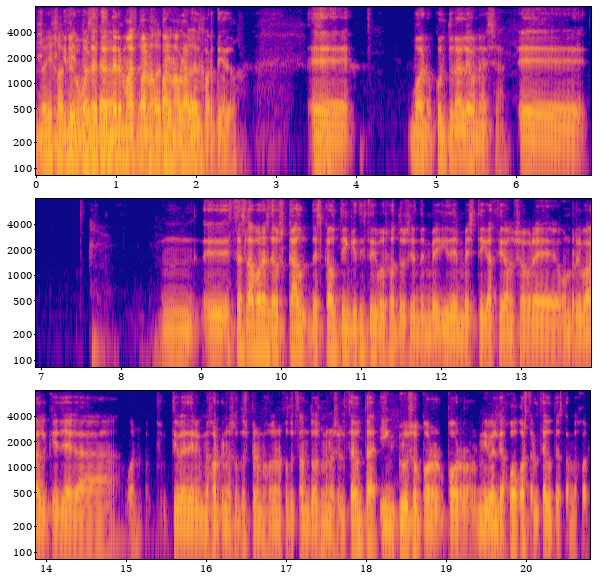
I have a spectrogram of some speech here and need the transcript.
lo dijo y nos Tinto, vamos a extender más para no- para hablar del partido. Eh, Bueno, cultura leonesa. Eh, estas labores de, scout, de, scouting que hicisteis vosotros y de, investigación sobre un rival que llega, bueno, te iba a decir mejor que nosotros, pero mejor que nosotros están dos menos el Ceuta, incluso por, por nivel de juego hasta el Ceuta está mejor.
